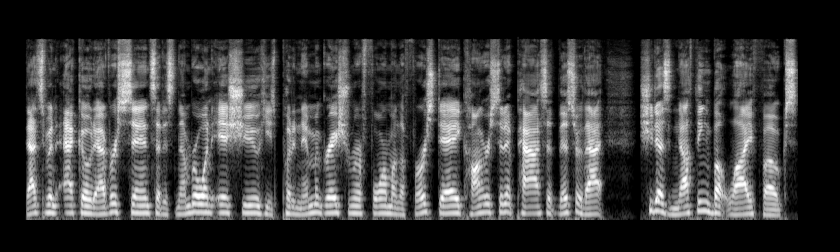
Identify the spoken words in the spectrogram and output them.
that's been echoed ever since that it's number one issue. He's put an immigration reform on the first day. Congress didn't pass it, this or that. She does nothing but lie, folks,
